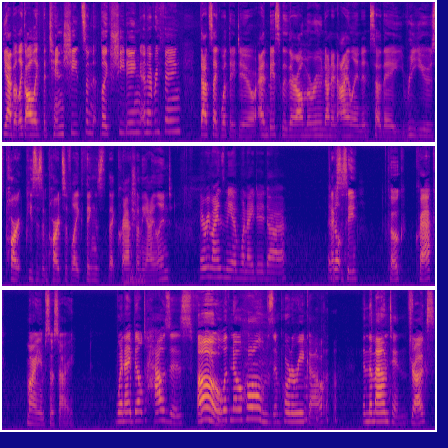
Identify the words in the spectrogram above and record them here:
yeah, but like all like the tin sheets and like sheeting and everything, that's like what they do, and basically they're all marooned on an island, and so they reuse part pieces and parts of like things that crash on the island. It reminds me of when I did. uh I built, Ecstasy, coke, crack. Mari, I'm so sorry. When I built houses for Oh. people with no homes in Puerto Rico, in the mountains. Drugs,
